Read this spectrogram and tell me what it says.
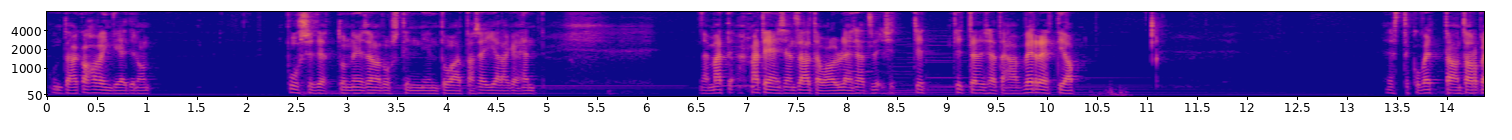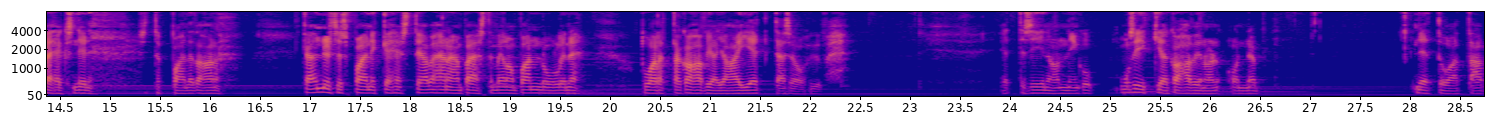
kun tämä kahvinkeitin on pussitettu niin sanotusti, niin tuota, sen jälkeen mä, te, mä teen sen tällä tavalla yleensä, että sitten sit, sit lisätään veret ja, ja sitten kun vettä on tarpeeksi, niin sitten painetaan käynnistyspainikkeesta ja vähän ajan päästä meillä on pannuullinen tuoretta kahvia ja ai että se on hyvä. Että siinä on niinku, musiikki ja kahvi on, on ne, ne tuota,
